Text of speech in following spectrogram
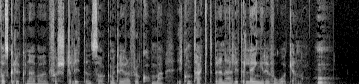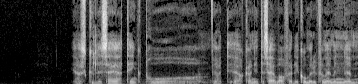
vad skulle kunna vara en första liten sak man kan göra för att komma i kontakt med den här lite längre vågen? Mm. Jag skulle säga tänk på, jag, vet, jag, kan inte säga varför det kommer upp för mig, men um,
